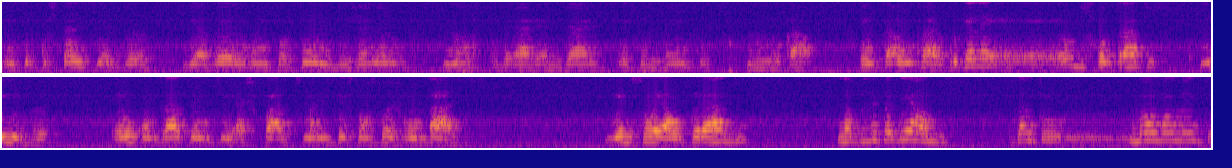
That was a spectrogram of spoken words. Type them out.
em circunstância de, de haver um infortúnio do gênero, não se poderá realizar esse evento no local. Tem que estar um claro, porque ele é, é um dos contratos livres é um contrato em que as partes manifestam as suas vontades e ele só é alterado na presença de ambos. Portanto, normalmente,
